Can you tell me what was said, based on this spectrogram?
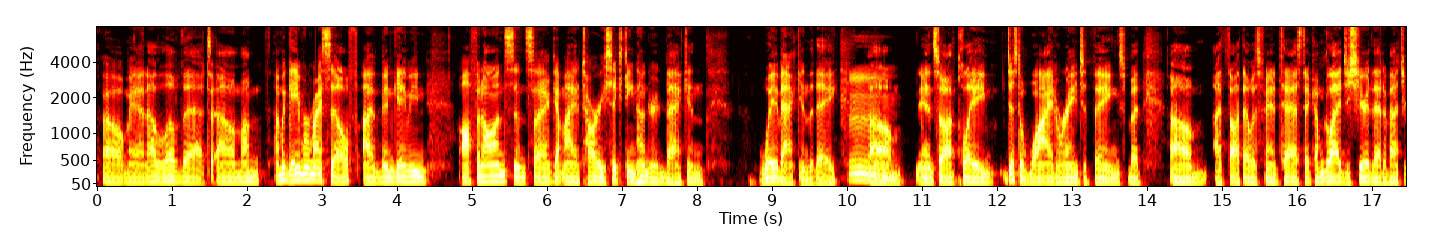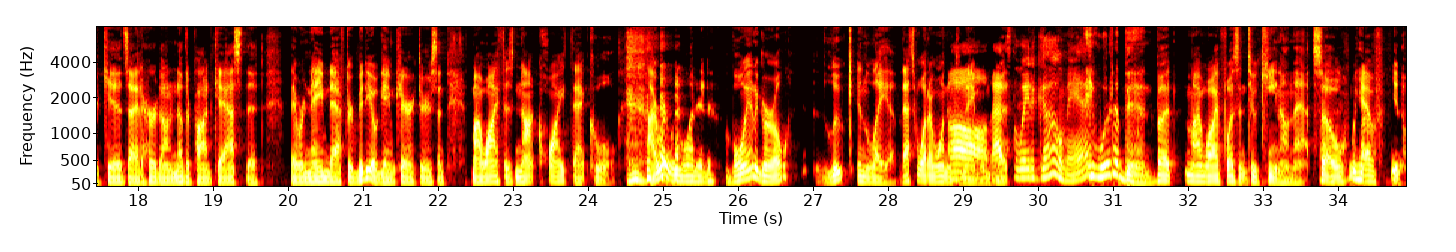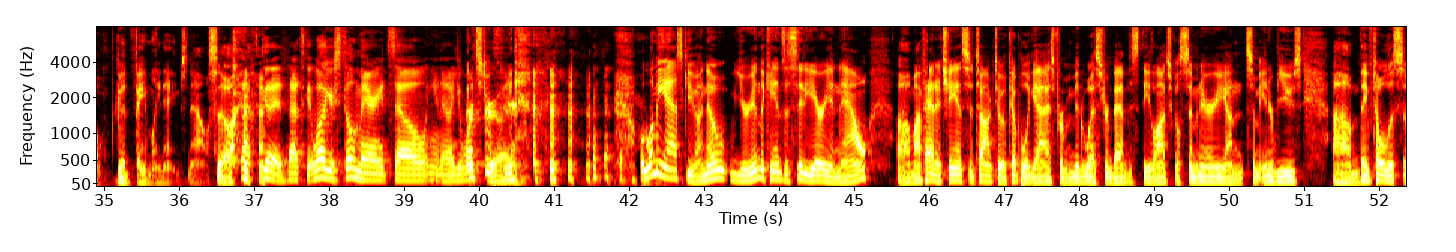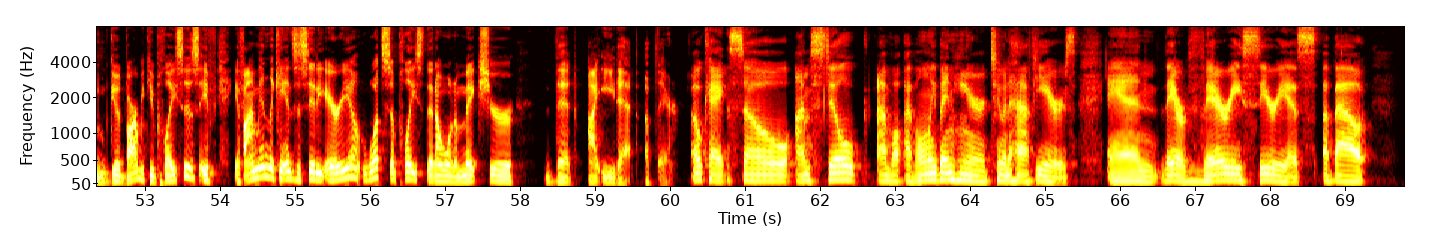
Oh man, I love that. Um, I'm I'm a gamer myself. I've been gaming off and on since I got my Atari 1600 back in way back in the day. Mm. Um, and so I play just a wide range of things, but um, I thought that was fantastic. I'm glad you shared that about your kids. I had heard on another podcast that they were named after video game characters, and my wife is not quite that cool. I really wanted a boy and a girl Luke and Leia. That's what I wanted oh, to name oh, them. That's the way to go, man. It would have been, but my wife wasn't too keen on that. So oh. we have, you know, good family names now. So that's good. That's good. Well, you're still married, so you know you work through it. well, let me ask you. I know you're in the Kansas City area now. Um, I've had a chance to talk to a couple of guys from Midwestern Baptist Theological Seminary on some interviews. Um, they've told us some good barbecue places. If if I'm in the Kansas City area, what's a place that I want to make sure that I eat at up there? Okay, so I'm still I've I've only been here two and a half years, and they are very serious about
